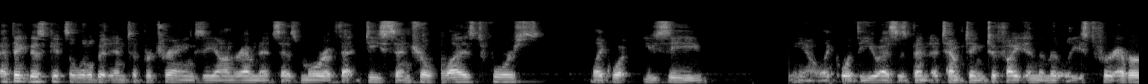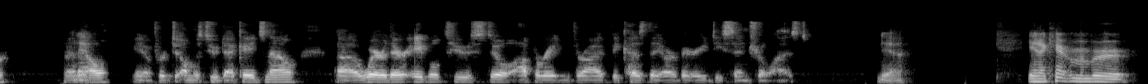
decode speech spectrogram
I think this gets a little bit into portraying Zeon remnants as more of that decentralized force, like what you see, you know, like what the U.S. has been attempting to fight in the Middle East forever uh, now, you know, for t- almost two decades now, uh, where they're able to still operate and thrive because they are very decentralized. Yeah. And I can't remember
